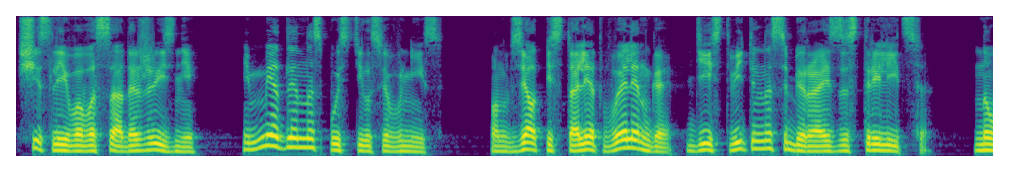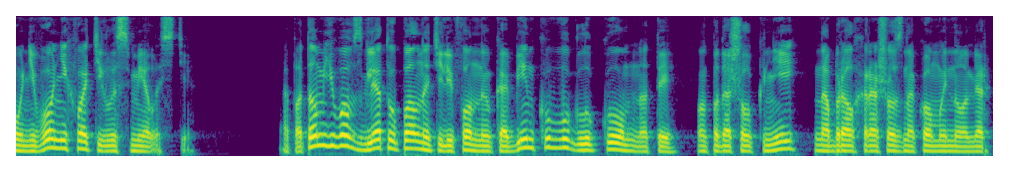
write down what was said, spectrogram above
счастливого сада жизни – и медленно спустился вниз. Он взял пистолет Веллинга, действительно собираясь застрелиться, но у него не хватило смелости. А потом его взгляд упал на телефонную кабинку в углу комнаты. Он подошел к ней, набрал хорошо знакомый номер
